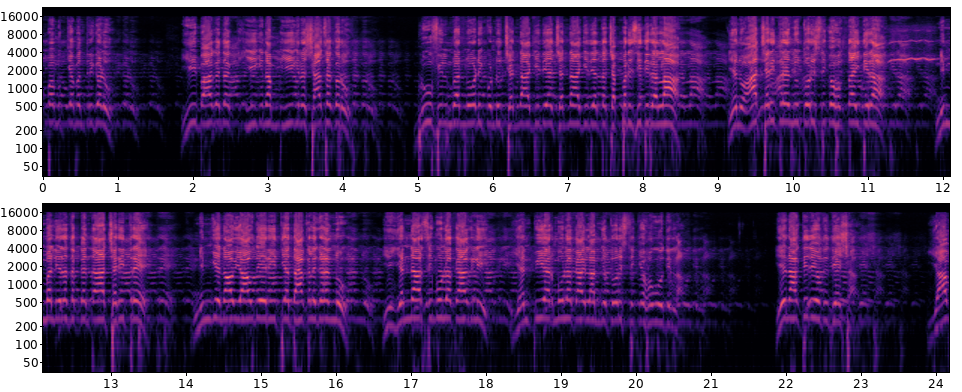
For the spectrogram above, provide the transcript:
ಉಪಮುಖ್ಯಮಂತ್ರಿಗಳು ಈ ಭಾಗದ ಈಗಿನ ಈಗಿನ ಶಾಸಕರು ಬ್ಲೂ ಫಿಲ್ಮ್ ನೋಡಿಕೊಂಡು ಚೆನ್ನಾಗಿದೆ ಚೆನ್ನಾಗಿದೆ ಅಂತ ಚಪ್ಪರಿಸಿದಿರಲ್ಲ? ಏನು ಆ ಚರಿತ್ರೆ ನೀವು ತೋರಿಸಲಿಕ್ಕೆ ಹೋಗ್ತಾ ಇದ್ದೀರಾ? ನಿಮ್ಮಲ್ಲಿರತಕ್ಕಂತಹ ಚರಿತ್ರೆ, ನಿಮ್ಗೆ ನಾವು ಯಾವುದೇ ರೀತಿಯ ದಾಖಲೆಗಳನ್ನು ಈ ಎನ್ ಆರ್ ಸಿ ಮೂಲಕ ಆಗಲಿ ಎನ್ ಪಿ ಆರ್ ಮೂಲಕ ಆಗಲಿ ನಮ್ಗೆ ತೋರಿಸಲಿಕ್ಕೆ ಹೋಗುವುದಿಲ್ಲ. ಏನಾಗ್ತಿದೆ ಇವತ್ತು ದೇಶ? ಯಾವ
